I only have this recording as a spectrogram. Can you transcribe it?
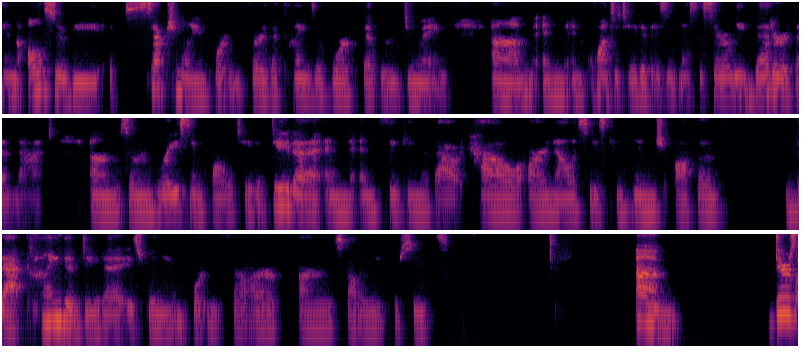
can also be exceptionally important for the kinds of work that we're doing. Um, and, and quantitative isn't necessarily better than that. Um, so embracing qualitative data and, and thinking about how our analyses can hinge off of that kind of data is really important for our, our scholarly pursuits. Um, there's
